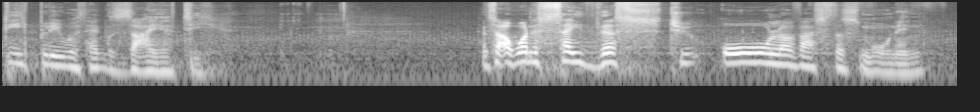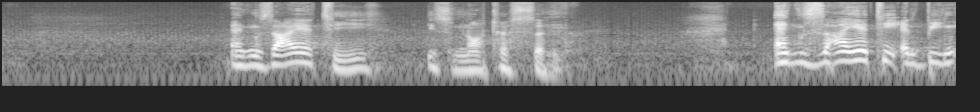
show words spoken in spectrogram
deeply with anxiety. And so I want to say this to all of us this morning anxiety is not a sin. Anxiety and being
